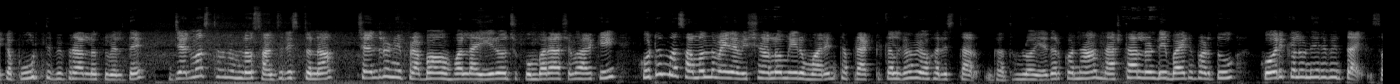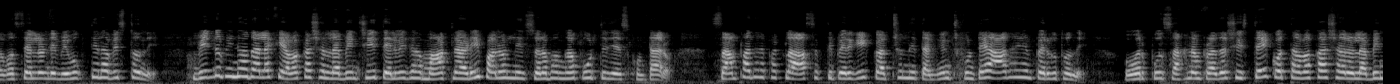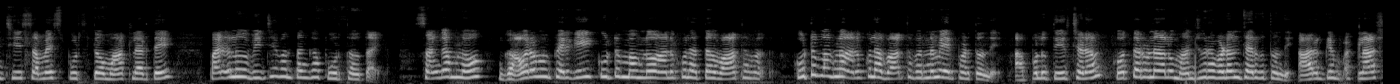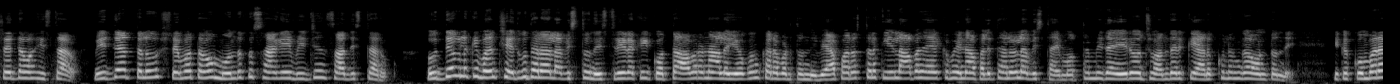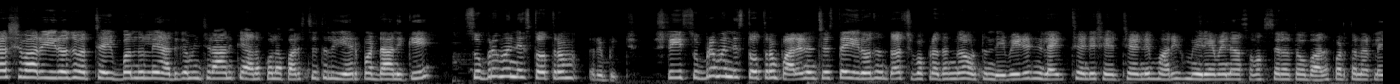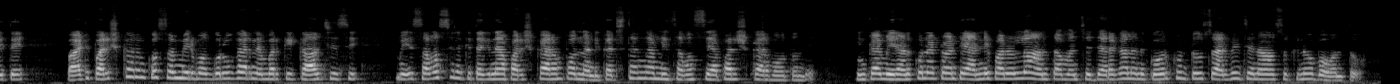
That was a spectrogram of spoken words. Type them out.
ఇక పూర్తి వివరాల్లోకి వెళ్తే జన్మస్థానంలో సంచరిస్తున్న చంద్రుని ప్రభావం వల్ల ఈరోజు కుంభరాశి వారికి కుటుంబ సంబంధమైన విషయాల్లో మీరు మరింత ప్రాక్టికల్గా వ్యవహరిస్తారు. గతంలో ఎదుర్కొన్న నష్టాల నుండి బయటపడుతూ కోరికలు నెరవేరుతాయి. సమస్యల నుండి విముక్తి లభిస్తుంది. విందు వినోదాలకి అవకాశం లభించి తెలివిగా మాట్లాడి పనుల్ని సులభంగా పూర్తి చేసుకుంటారు. సంపాదన పట్ల ఆసక్తి పెరిగి ఖర్చుల్ని తగ్గించుకుంటే ఆదాయం పెరుగుతుంది. ఓర్పు సహనం ప్రదర్శిస్తే కొత్త అవకాశాలు లభించి సమయస్ఫూర్తితో మాట్లాడితే పనులు విజయవంతంగా పూర్తవుతాయి. సంఘంలో గౌరవం పెరిగి కుటుంబంలో అనుకూలత వాతావరణం కుటుంబంలో అనుకూల వాతావరణం ఏర్పడుతుంది. అప్పులు తీర్చడం కొత్త రుణాలు మంజూరవ్వడం జరుగుతుంది. ఆరోగ్యం పట్ల శ్రద్ధ వహిస్తారు. విద్యార్థులు శ్రమతో ముందుకు సాగే విజయం సాధిస్తారు. ఉద్యోగులకి మంచి ఎదుగుదల లభిస్తుంది. స్త్రీలకి కొత్త ఆభరణాల యోగం కనబడుతుంది. వ్యాపారస్తులకి లాభదాయకమైన ఫలితాలు లభిస్తాయి. మొత్తం మీద ఈ రోజు అందరికీ అనుకూలంగా ఉంటుంది. ఇక కుంభరాశి వారు ఈరోజు వచ్చే ఇబ్బందుల్ని అధిగమించడానికి అనుకూల పరిస్థితులు ఏర్పడడానికి సుబ్రహ్మణ్య స్తోత్రం రిపీట్. శ్రీ సుబ్రహ్మణ్య స్తోత్రం పారాయణం చేస్తే ఈ రోజంతా శుభప్రదంగా ఉంటుంది. వీడియోని లైక్ చేయండి షేర్ చేయండి. మరియు మీరేమైనా సమస్యలతో బాధపడుతున్నట్లయితే వాటి పరిష్కారం కోసం మీరు మా గురువు గారి నెంబర్కి కాల్ చేసి మీ సమస్యలకి తగిన పరిష్కారం పొందండి. ఖచ్చితంగా మీ సమస్య పరిష్కారం అవుతుంది. ఇంకా మీరు అనుకున్నటువంటి అన్ని పనుల్లో అంత మంచి జరగాలని కోరుకుంటూ సర్వే జన సుఖినో భవంతు.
